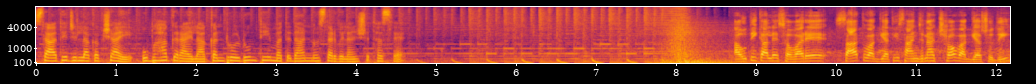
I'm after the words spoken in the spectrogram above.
સાથે જિલ્લા કક્ષાએ ઊભા કરાયેલા કંટ્રોલ રૂમથી મતદાનનું સર્વેલન્સ થશે. આવતીકાલે સવારે સાત વાગ્યાથી સાંજના છ વાગ્યા સુધી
